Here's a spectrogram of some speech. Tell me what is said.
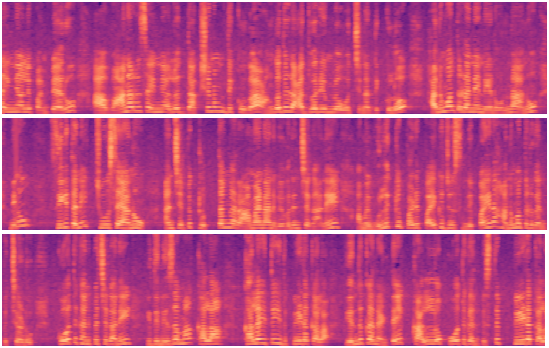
సైన్యాలు పంపారు. ఆ వానర సైన్యాల్లో దక్షిణం దిక్కుగా అంగదుడు ఆధ్వర్యంలో వచ్చిన దిక్కులో హనుమంతుడనే నేను ఉన్నాను. నేను సీతని చూశాను అని చెప్పి క్లుప్తంగా రామాయణాన్ని వివరించగానే ఆమె ఉలిక్కి పడి పైకి చూసింది. పైన హనుమంతుడు కనిపించాడు. కోతి కనిపించగానే ఇది నిజమా? కళ. కళ అయితే ఇది పీడకళ. ఎందుకనంటే కళ్ళలో కోతి కనిపిస్తే పీడకళ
